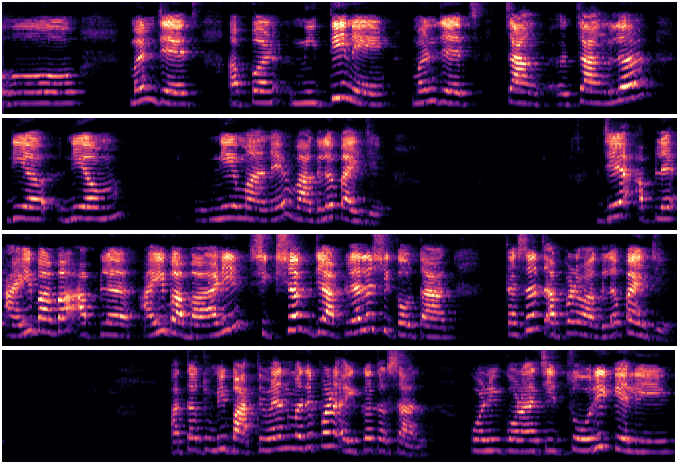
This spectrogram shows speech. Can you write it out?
हो. म्हणजेच आपण नीतीने म्हणजेच चांग चांगलं निय नियम नियमाने वागलं पाहिजे. जे आपले आई बाबा आपल्या आई बाबा आणि शिक्षक जे आपल्याला शिकवतात तसंच आपण वागलं पाहिजे. आता तुम्ही बातम्यांमध्ये पण ऐकत असाल. कोणी कोणाची चोरी केली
